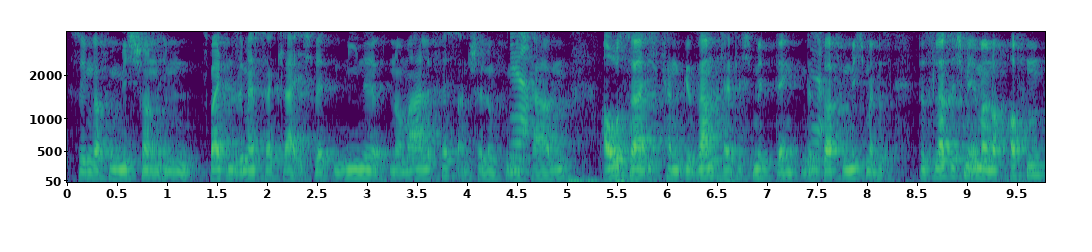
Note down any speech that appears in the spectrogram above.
Deswegen war für mich schon im zweiten Semester klar, ich werde nie eine normale Festanstellung für ja. mich haben. Außer ich kann gesamtheitlich mitdenken. Das Ja. war für mich mal, das, das lasse ich mir immer noch offen.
